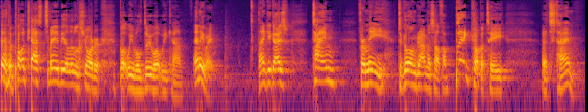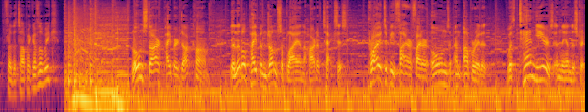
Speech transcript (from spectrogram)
the podcasts may be a little shorter, but we will do what we can. Anyway, thank you guys. Time for me to go and grab myself a big cup of tea. It's time for the topic of the week. LoneStarPiper.com, the little pipe and drum supply in the heart of Texas. Proud to be firefighter owned and operated. With 10 years in the industry,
